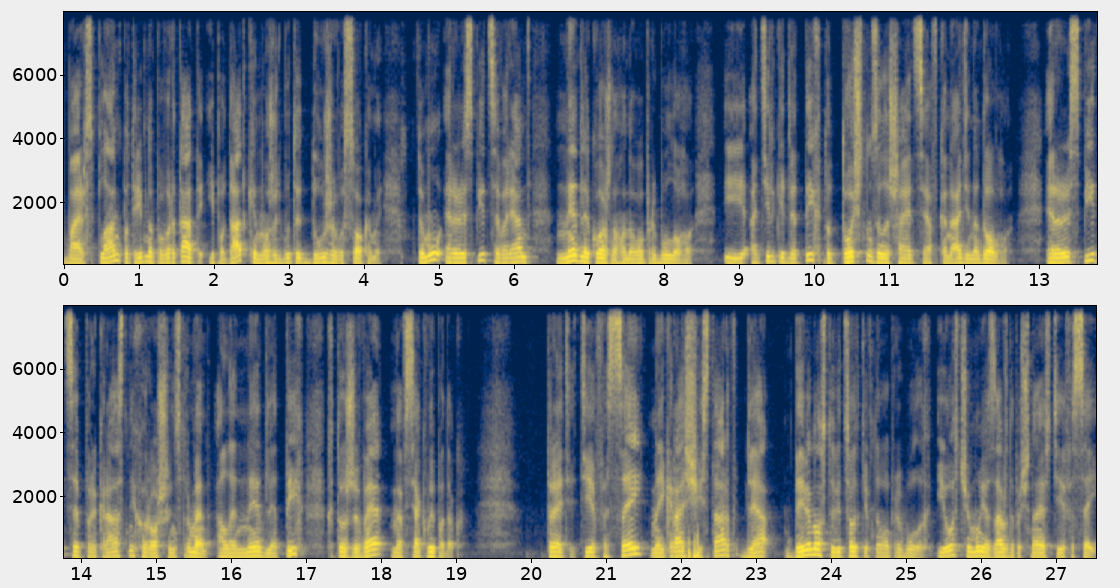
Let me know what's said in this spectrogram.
Buyers Plan потрібно повертати, і податки можуть бути дуже високими. Тому RRSP – це варіант не для кожного новоприбулого, і, а тільки для тих, хто точно залишається в Канаді надовго. RRSP – це прекрасний хороший інструмент, але не для тих, хто живе на всяк випадок. Третє, TFSA – найкращий старт для 90% новоприбулих. І ось чому я завжди починаю з TFSA.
